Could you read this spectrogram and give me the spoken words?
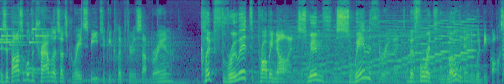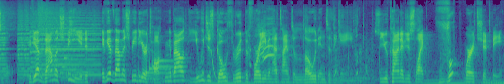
is it possible to travel at such great speeds you could clip through the submarine? Clip through it? Probably not. Swim, th swim through it before it's loaded would be possible. If you have that much speed, if you have that much speed you're talking about, you would just go through it before it even had time to load into the game. So you kind of just like where it should be.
